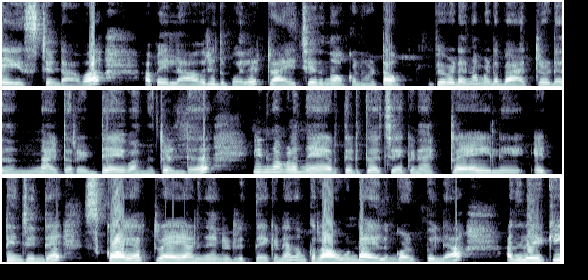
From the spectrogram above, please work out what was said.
ടേസ്റ്റ് ഉണ്ടാവുക. അപ്പോൾ എല്ലാവരും ഇതുപോലെ ട്രൈ ചെയ്ത് നോക്കണം കേട്ടോ. ഇപ്പോൾ ഇവിടെ നമ്മുടെ ബാറ്റർ ഇവിടെ നന്നായിട്ട് റെഡിയായി വന്നിട്ടുണ്ട്. ഇനി നമ്മൾ നേരത്തെ എടുത്ത് വെച്ചേക്കണ ട്രേയിലെ എട്ട് ഇഞ്ചിന്റെ സ്ക്വയർ ട്രേ ആണ് ഞാനിവിടെ എടുത്തേക്കണേ. നമുക്ക് റൗണ്ട് ആയാലും കുഴപ്പമില്ല. അതിലേക്ക്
